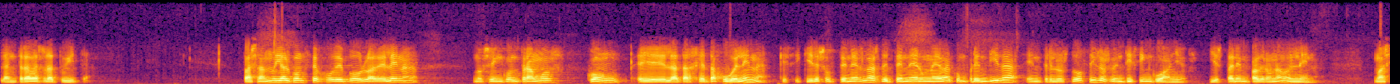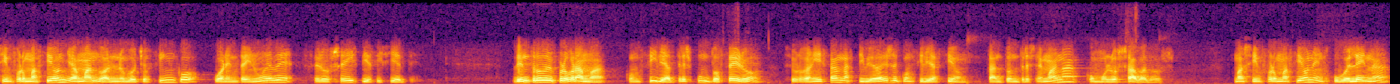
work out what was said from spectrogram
La entrada es gratuita. Pasando ya al Consejo de Pobla de Elena, nos encontramos con eh, la tarjeta Juvelena, que si quieres obtenerla has de tener una edad comprendida entre los 12 y los 25 años y estar empadronado en Lena. Más información llamando al 985 49 06 17. Dentro del programa Concilia 3.0 se organizan actividades de conciliación, tanto entre semana como los sábados. Más información en Juvelena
